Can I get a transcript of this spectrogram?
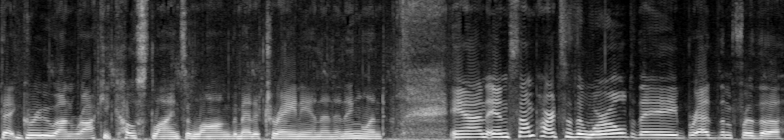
that grew on rocky coastlines along the Mediterranean and in England. And in some parts of the world, they bred them for the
